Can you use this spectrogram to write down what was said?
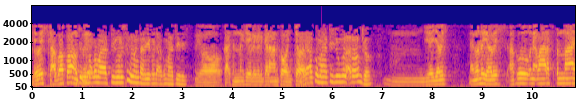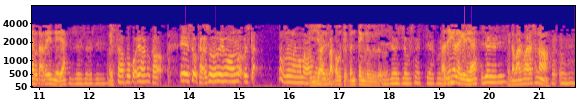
Ya wis gak apa-apa. Aku cuma mati ngono seneng tadi kalau aku mati. Ya gak seneng sih eling-eling kelangan kanca. Aku mati yumu lak rondo. Hmm, ya ya wis. Nek ngono ya wis, aku nek waras pernah ya aku tak rene ya. Iya iya. Wis. Ta pokoke aku gak esuk gak sore ono wis tak terus nang omahmu. Iya, bapakku duit penting lho lho. Iya iya wis ngerti aku. Tadi ngelak gini ya. Iya iya ri. Kita waras no. Heeh.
